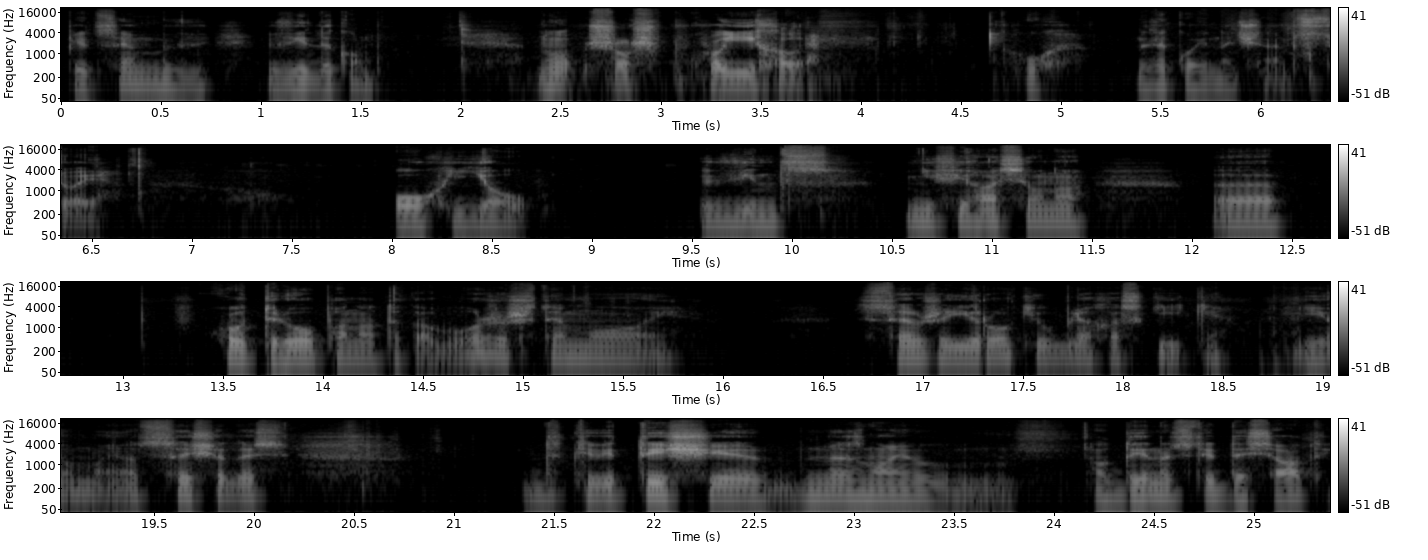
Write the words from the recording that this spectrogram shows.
під цим ві- відиком. Ну що ж, поїхали. Ух, з якої почнемо? З цієї. Ох, йоу. Вінс. Ніфіга сі вона е, потрьопана така, боже ж ти мой. Це вже і років, бляха, скільки. Йомай, оце ще десь 2000, не знаю, 11, 10.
